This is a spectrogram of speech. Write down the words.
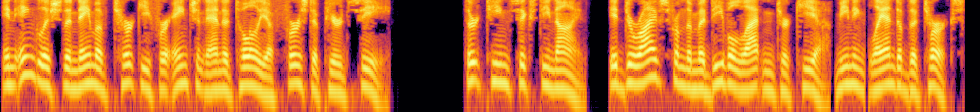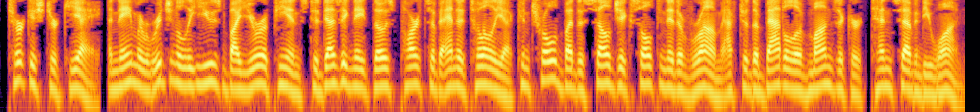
In English the name of Turkey for ancient Anatolia first appeared c. 1369. It derives from the medieval Latin Turkia meaning land of the Turks, Turkish Turkiye, a name originally used by Europeans to designate those parts of Anatolia controlled by the Seljuk Sultanate of Rum after the Battle of Manzikert 1071.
